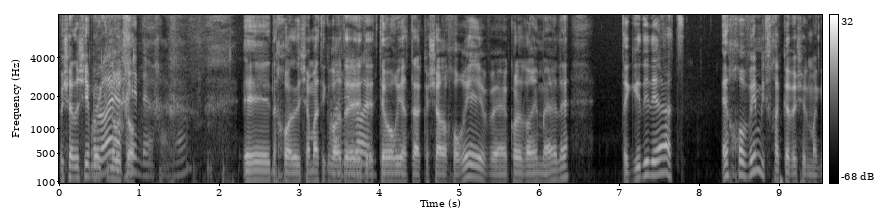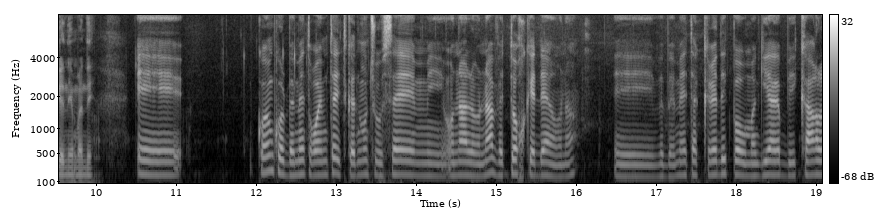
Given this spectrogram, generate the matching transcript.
ושאנשים הוא לא לא יקנו אותו. היחיד דרך אגב. אה, נכון, אני שמעתי כבר את לא תיאוריית הקשר האחורי וכל הדברים האלה. תגידי לי את, איך חווים משחק כזה של מגן ימני? אה, קודם כל, באמת רואים את ההתקדמות שהוא עושה מעונה לעונה ותוך כדי העונה. אה, ובאמת הקרדיט פה הוא מגיע בעיקר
